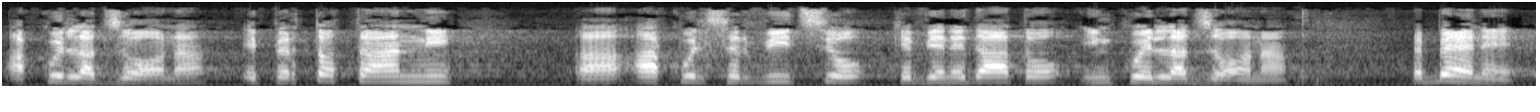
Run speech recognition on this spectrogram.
ha quella zona e per 8 anni ha quel servizio che viene dato in quella zona. Ebbene,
